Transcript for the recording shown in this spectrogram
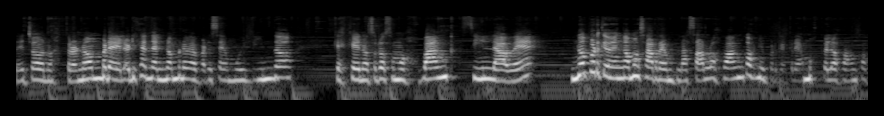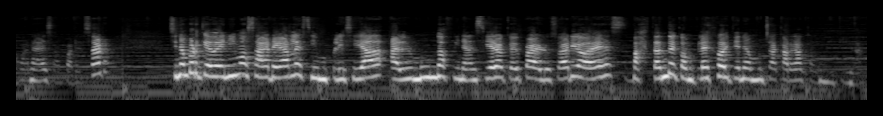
De hecho, nuestro nombre, el origen del nombre me parece muy lindo, que es que nosotros somos Bank sin la B, no porque vengamos a reemplazar los bancos ni porque creamos que los bancos van a desaparecer, sino porque venimos a agregarle simplicidad al mundo financiero que hoy para el usuario es bastante complejo y tiene mucha carga cognitiva.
